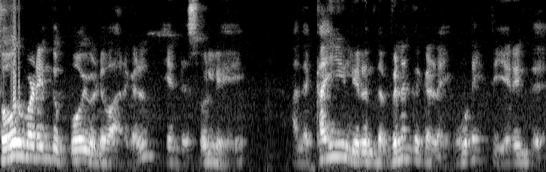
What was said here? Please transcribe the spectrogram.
சோர்வடைந்து போய் விடுவார்கள் என்று சொல்லி அந்த கையில் இருந்த விலங்குகளை உடைத்து எரிந்து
